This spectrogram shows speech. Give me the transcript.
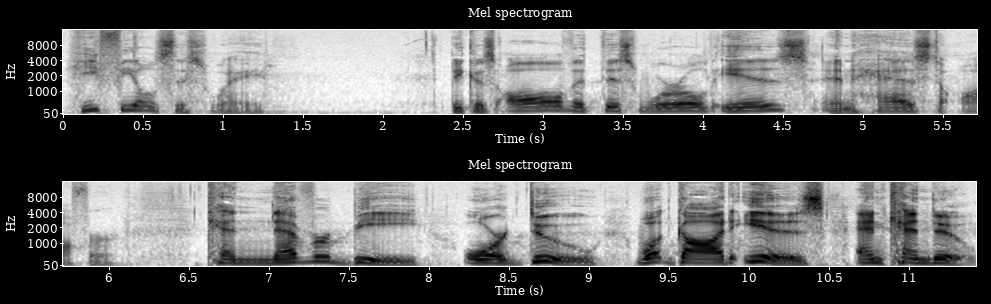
He feels this way because all that this world is and has to offer can never be or do what God is and can do.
